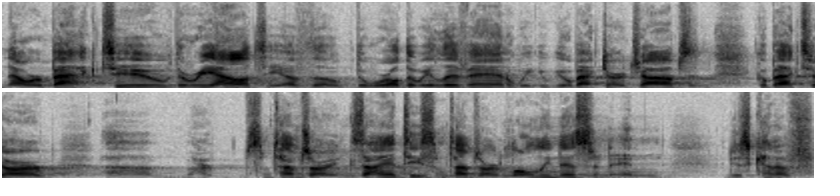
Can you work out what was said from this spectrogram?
now we're back to the reality of the, the world that we live in. We go back to our jobs and go back to our, uh, our sometimes our anxiety, sometimes our loneliness, and, and just kind of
